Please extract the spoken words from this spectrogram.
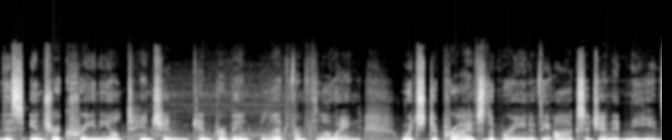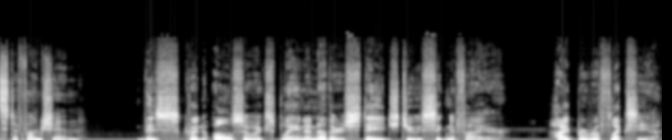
This intracranial tension can prevent blood from flowing, which deprives the brain of the oxygen it needs to function. This could also explain another stage 2 signifier hyperreflexia,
